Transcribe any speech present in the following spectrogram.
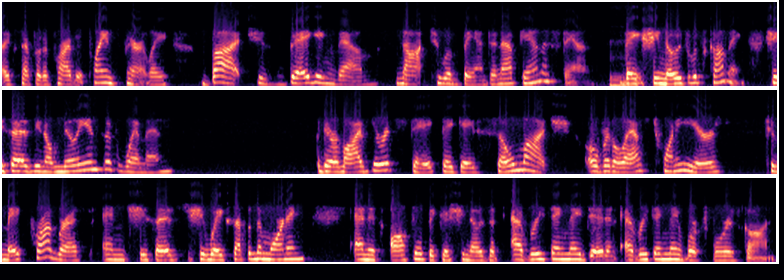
except for the private planes apparently, but she's begging them not to abandon Afghanistan. Hmm. They, she knows what's coming. She says, you know, millions of women, their lives are at stake. They gave so much over the last 20 years to make progress. And she says she wakes up in the morning and it's awful because she knows that everything they did and everything they worked for is gone.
